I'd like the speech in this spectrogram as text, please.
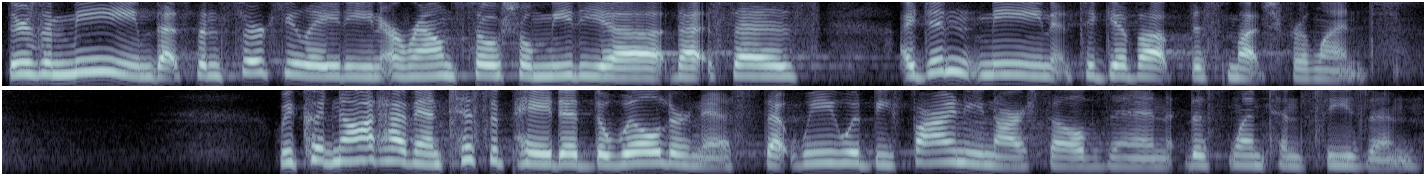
There's a meme that's been circulating around social media that says, I didn't mean to give up this much for Lent. We could not have anticipated the wilderness that we would be finding ourselves in this Lenten season.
